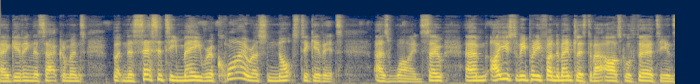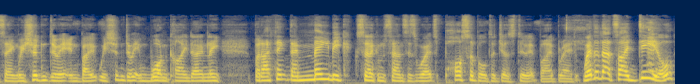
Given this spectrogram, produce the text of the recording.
uh, giving the sacrament, but necessity may require us not to give it as wine. So um, I used to be pretty fundamentalist about Article 30 and saying we shouldn't do it in both, we shouldn't do it in one kind only. But I think there may be circumstances where it's possible to just do it by bread. Whether that's ideal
